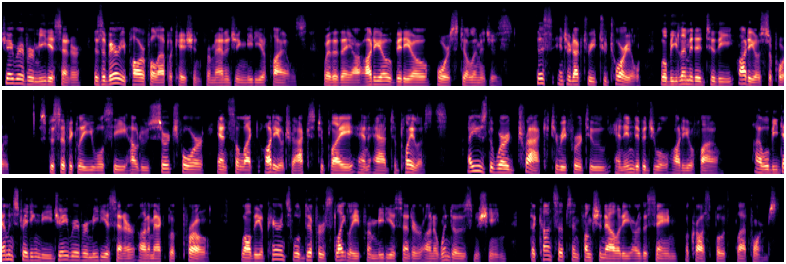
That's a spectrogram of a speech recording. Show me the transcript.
JRiver Media Center is a very powerful application for managing media files, whether they are audio, video, or still images. This introductory tutorial will be limited to the audio support. Specifically, you will see how to search for and select audio tracks to play and add to playlists. I use the word track to refer to an individual audio file. I will be demonstrating the JRiver Media Center on a MacBook Pro. While the appearance will differ slightly from Media Center on a Windows machine, the concepts and functionality are the same across both platforms.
